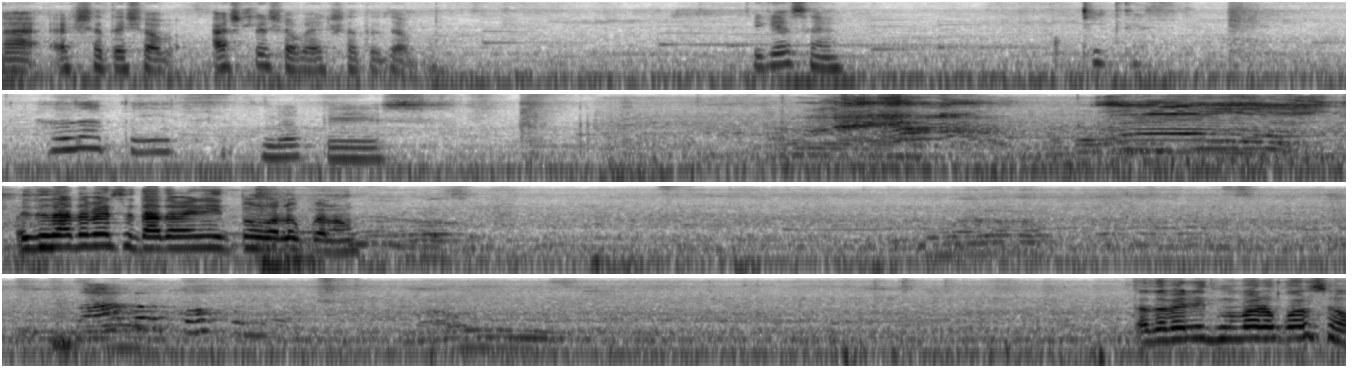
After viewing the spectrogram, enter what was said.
না একসাথে সব আসলে সব একসাথে যাব। ঠিক আছে? ঠিক আছে। আল্লাহ হাফেজ। আল্লাহ হাফেজ। ওই যে দাদা বেরছে দাদা ভাই তো বলো পেলাম। দাদা ভাই ঈদ মুবারক বলছো?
